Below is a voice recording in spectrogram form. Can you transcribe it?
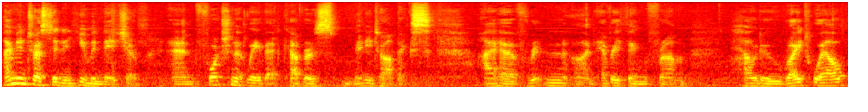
I'm interested in human nature and fortunately that covers many topics. I have written on everything from how to write well,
